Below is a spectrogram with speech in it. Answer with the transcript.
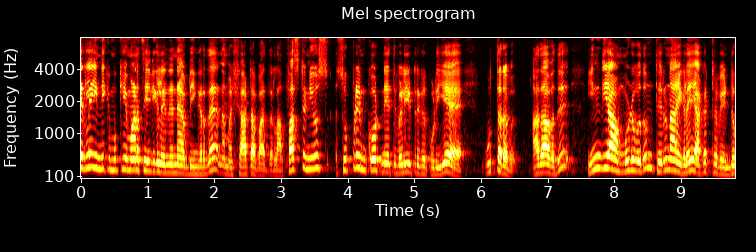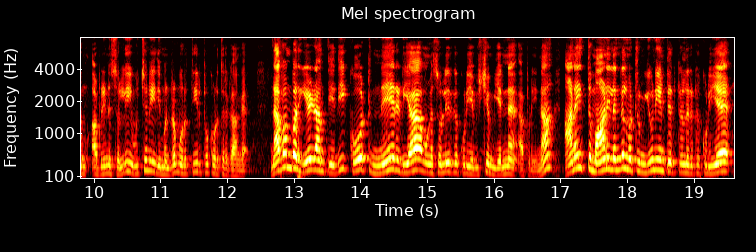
நேரில் இன்னைக்கு முக்கியமான செய்திகள் என்னென்ன அப்படிங்கிறத நம்ம ஷார்ட்டாக பார்த்துடலாம். ஃபர்ஸ்ட் நியூஸ் சுப்ரீம் கோர்ட் நேற்று வெளியிட்டிருக்கக்கூடிய உத்தரவு. அதாவது இந்தியா முழுவதும் தெருநாய்களை அகற்ற வேண்டும் அப்படின்னு சொல்லி உச்சநீதிமன்றம் ஒரு தீர்ப்பு கொடுத்துருக்காங்க. நவம்பர் ஏழாம் தேதி கோர்ட் நேரடியாக அவங்க சொல்லியிருக்கக்கூடிய விஷயம் என்ன அப்படின்னா அனைத்து மாநிலங்கள் மற்றும் யூனியன் டெரிட்டரியில் இருக்கக்கூடிய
